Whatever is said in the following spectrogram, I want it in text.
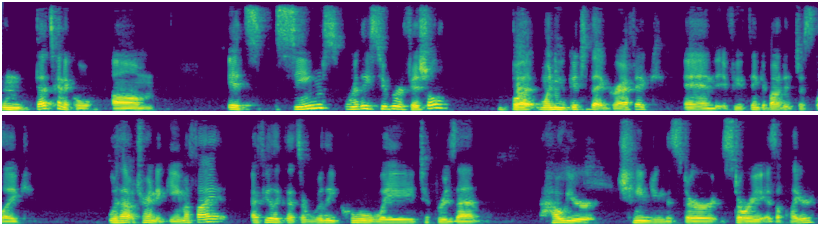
and that's kind of cool. Um, it seems really superficial, but when you get to that graphic, and if you think about it just like without trying to gamify it, I feel like that's a really cool way to present how you're changing the stor- story as a player.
